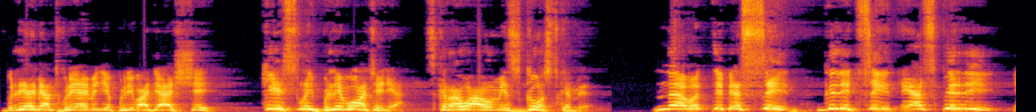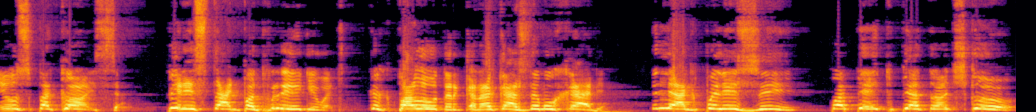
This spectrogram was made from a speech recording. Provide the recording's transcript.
время от времени приводящий кислой блевотине с кровавыми сгустками. На вот тебе, сын, глицин и аспирин, и успокойся. Перестань подпрыгивать, как полуторка на каждом ухабе. Ляг полежи, попей кипяточку.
